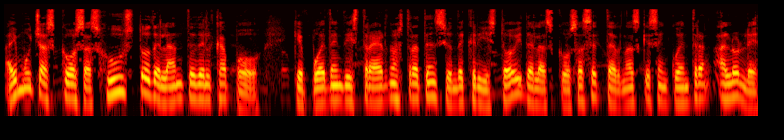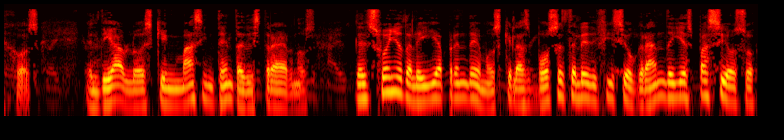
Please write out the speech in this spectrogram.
Hay muchas cosas justo delante del capó que pueden distraer nuestra atención de Cristo y de las cosas eternas que se encuentran a lo lejos. El diablo es quien más intenta distraernos. Del sueño de Leí aprendemos que las voces del edificio grande y espacioso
